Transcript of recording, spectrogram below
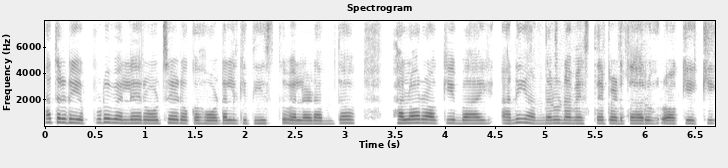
అతడు ఎప్పుడూ వెళ్ళే రోడ్ సైడ్ ఒక హోటల్‌కి తీసుకువెళ్ళడంతో, హలో రాకీ బాయ్ అని అందరూ నమస్తే పెడతారు రాకీకి.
